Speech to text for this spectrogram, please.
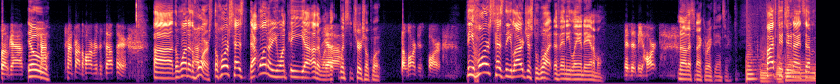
what's up, guys? Yo. Can I, can I try the Harvard that's out there? Uh, the one of the horse. The horse has that one, or you want the uh, other one? The Yeah. Winston Churchill quote. The largest part. The horse has the largest what of any land animal? Is it the heart? No, that's not correct answer. 522-9730,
